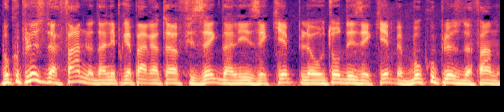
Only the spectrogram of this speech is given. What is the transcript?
beaucoup plus de femmes là, dans les préparateurs physiques, dans les équipes, là, autour des équipes, beaucoup plus de femmes.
